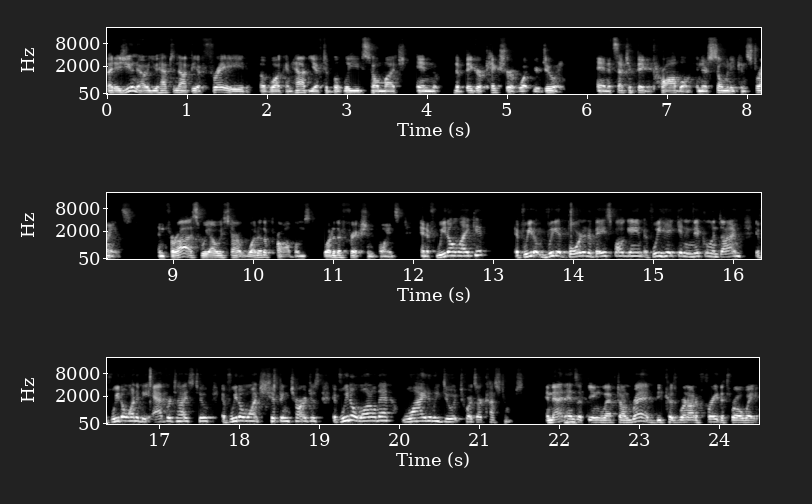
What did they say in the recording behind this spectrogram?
But as you know, you have to not be afraid of what can happen. You have to believe so much in the bigger picture of what you're doing. And it's such a big problem, and there's so many constraints. And for us, we always start what are the problems? What are the friction points? And if we don't like it, if we, if we get bored at a baseball game, if we hate getting nickel and dime, if we don't want to be advertised to, if we don't want shipping charges, if we don't want all that, why do we do it towards our customers? And that ends mm-hmm. up being left on red because we're not afraid to throw away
